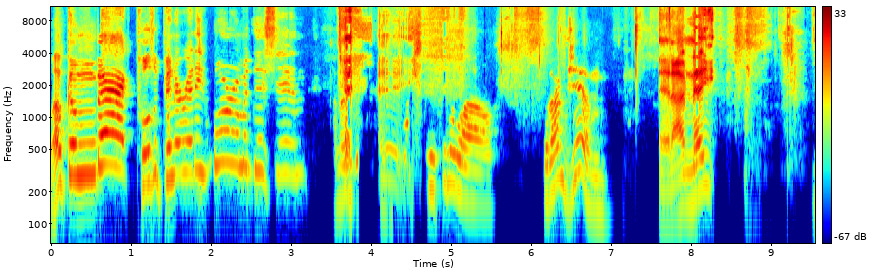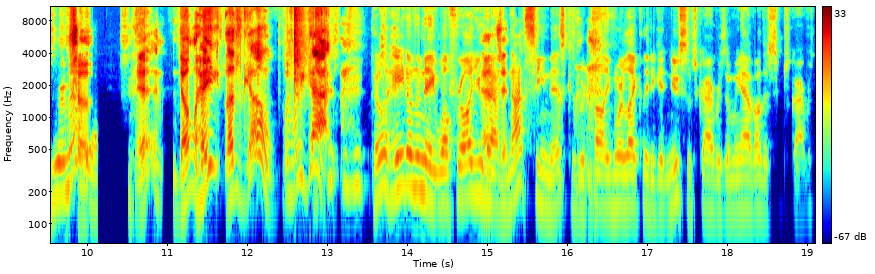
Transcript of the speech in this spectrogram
Welcome back. Pull the pin already. Warm edition. I know Hey. it's in a while, but I'm Jim. And I'm Nate. You remember So- Yeah, don't hate. Let's go. What we got? Don't hate on the Nate. Well, for all you That's have it. not seen this, because we're probably more likely to get new subscribers than we have other subscribers,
